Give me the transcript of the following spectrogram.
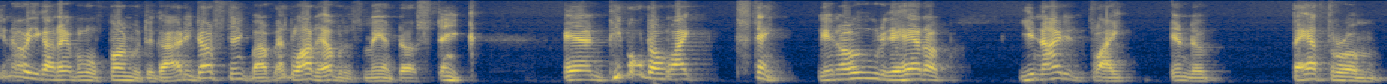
you know you got to have a little fun with the guy. And he does stink, but there's a lot of evidence man does stink, and people don't like stink. You know they had a United flight in the bathroom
